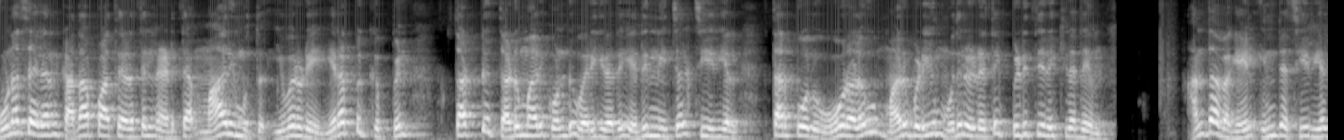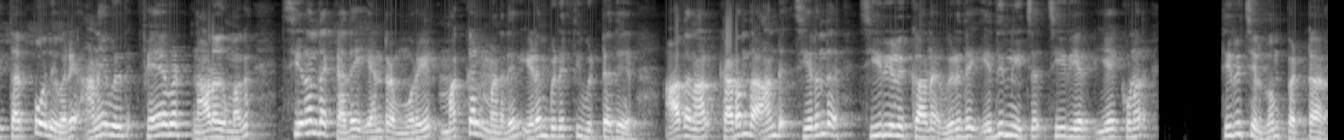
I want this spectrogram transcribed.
குணசேகரன் கதாபாத்திரத்தில் நடித்த மாரிமுத்து. இவருடைய இறப்புக்கு பின் தட்டு தடுமாறி கொண்டு வருகிறது எதிர்நீச்சல் சீரியல். தற்போது ஓரளவு மறுபடியும் முதலிடத்தை பிடித்திருக்கிறது. அந்த வகையில் இந்த சீரியல் தற்போது வரை அனைவரது ஃபேவரட் நாடகமாக சிறந்த கதை என்ற முறையில் மக்கள் மனதில் இடம் பிடித்து விட்டது. அதனால் கடந்த ஆண்டு சிறந்த சீரியலுக்கான விருதை எதிர்நீச்சல் சீரியல் இயக்குனர் திருச்செல்வம் பெற்றார்.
